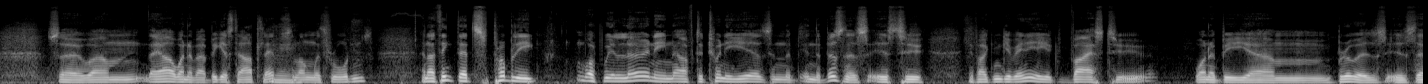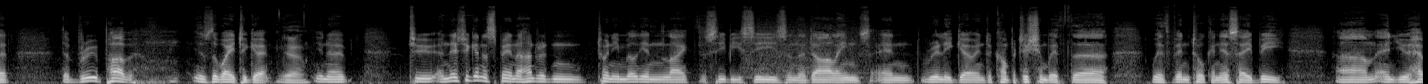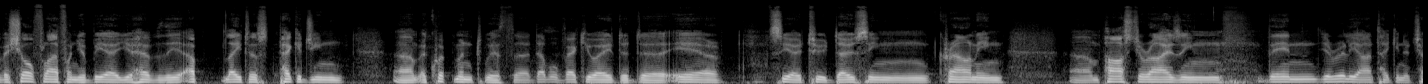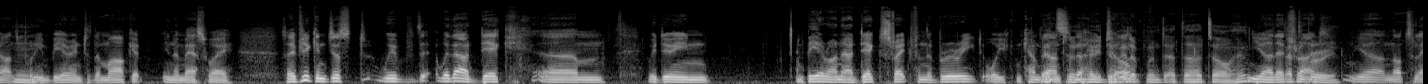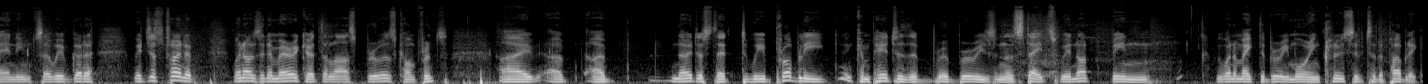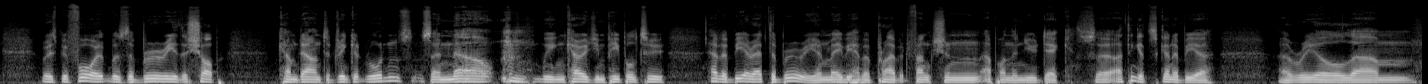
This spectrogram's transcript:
So um, they are one of our biggest outlets, Mm. along with Rawdon's. And I think that's probably what we're learning after 20 years in the in the business is to, if I can give any advice to wannabe um, brewers, is that the brew pub is the way to go. Yeah. You know, to unless you're going to spend 120 million like the CBCs and the Darlings and really go into competition with uh, with Vintok and SAB, um, and you have a shelf life on your beer, you have the up latest packaging um, equipment with uh, double vacuated uh, air, CO2 dosing, crowning, um, pasteurizing, then you really are taking a chance Mm. putting beer into the market in a mass way. So if you can just with with our deck, um, we're doing beer on our deck straight from the brewery, or you can come That's down to the new hotel. development at the hotel, huh? Yeah, that's at the right. Yeah, Knots Landing. So we've got a. We're just trying to. When I was in America at the last Brewers Conference, I uh, I noticed that we probably compared to the breweries in the states, we're not being. We want to make the brewery more inclusive to the public, whereas before it was the brewery, the shop, come down to drink at Rawdon's. So now we're encouraging people to have a beer at the brewery and maybe Mm. have a private function up on the new deck. So I think it's going to be a a real um,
